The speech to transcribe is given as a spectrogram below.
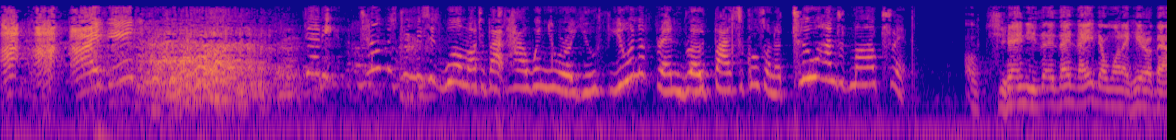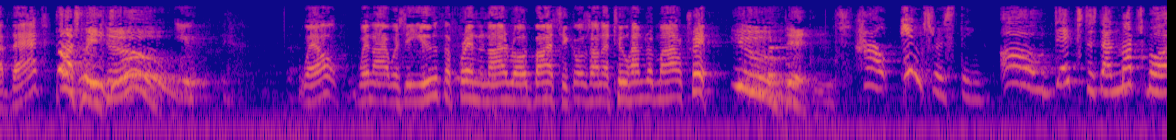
I, I, I did? Daddy, tell Mr. and Mrs. Wilmot about how when you were a youth, you and a friend rode bicycles on a 200-mile trip. Oh, Janie, they, they, they don't want to hear about that. But we do. You, well, when I was a youth, a friend and I rode bicycles on a 200-mile trip. You didn't. How interesting. Oh, Dexter's done much more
